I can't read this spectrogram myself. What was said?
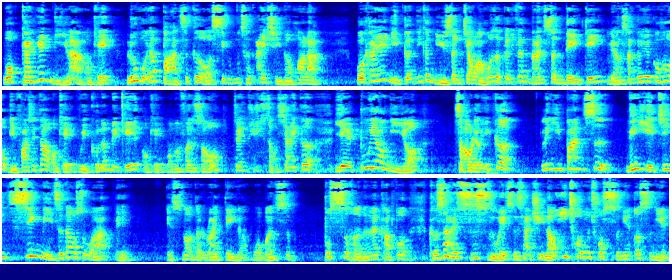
我甘愿你啦，OK。如果要把这个哦形容成爱情的话啦，我甘愿你跟一个女生交往，或者跟一个男生 dating 两三个月过后，你发现到 OK，we couldn't make it，OK，我们分手，再继续找下一个。也不要你哦，找了一个另一半是你已经心里知道说啊，诶，it's not the right thing 啊，我们是。不适合的那 couple，可是还死死维持下去，然后一错就错十年二十年。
